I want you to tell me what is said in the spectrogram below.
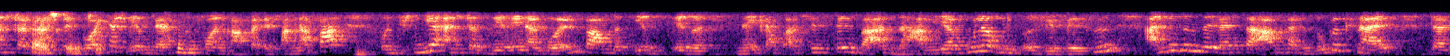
anstatt Astrid. Beutert ihrem besten Freund Raphael van der Vaart und hier anstatt Verena Goldenbaum, das ihre, ihre Make-up-Artistin war, Samia Bularus. Und wir wissen, an diesem Silvesterabend hat es so geknallt, dass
